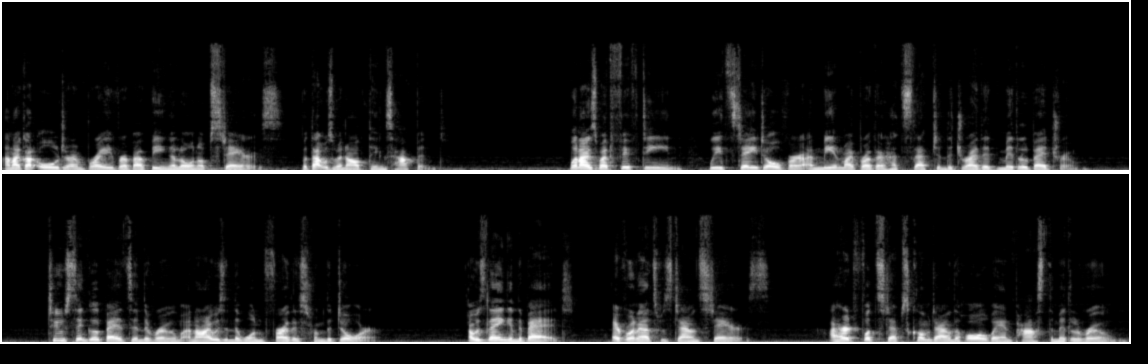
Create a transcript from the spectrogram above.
and I got older and braver about being alone upstairs, but that was when odd things happened. When I was about 15, we had stayed over, and me and my brother had slept in the dreaded middle bedroom. Two single beds in the room, and I was in the one furthest from the door. I was laying in the bed, everyone else was downstairs. I heard footsteps come down the hallway and past the middle room.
